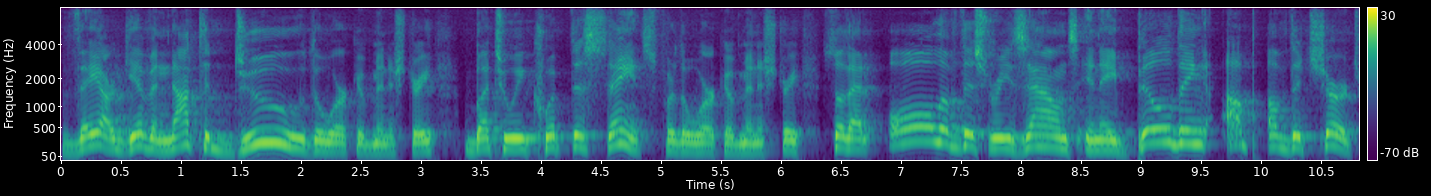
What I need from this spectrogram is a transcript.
they are given not to do the work of ministry, but to equip the saints for the work of ministry, so that all of this resounds in a building up of the church.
